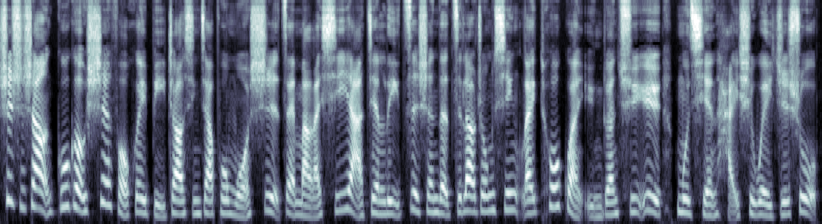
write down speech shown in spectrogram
事实上，Google 是否会比照新加坡模式，在马来西亚建立自身的资料中心来托管云端区域，目前还是未知数。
